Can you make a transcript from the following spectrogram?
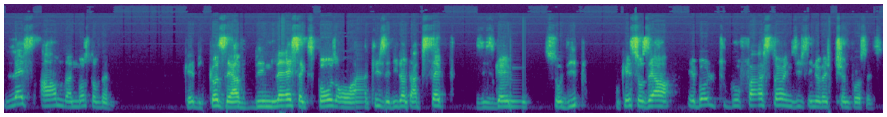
less armed than most of them. Okay, because they have been less exposed, or at least they didn't accept this game so deep. Okay, so they are able to go faster in this innovation process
